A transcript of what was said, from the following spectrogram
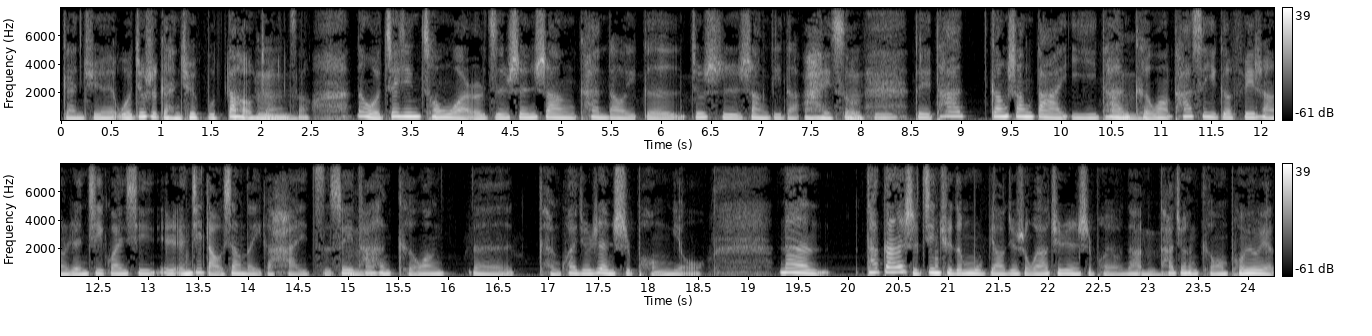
感觉我就是感觉不到这样子。嗯、那我最近从我儿子身上看到一个，就是上帝的爱。所以、嗯、对他刚上大一，他很渴望，嗯、他是一个非常人际关系、人际导向的一个孩子，所以他很渴望，嗯、呃，很快就认识朋友。那他刚开始进去的目标就是我要去认识朋友，那他就很渴望朋友也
